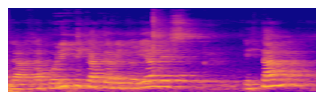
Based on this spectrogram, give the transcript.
las políticas territoriales están,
